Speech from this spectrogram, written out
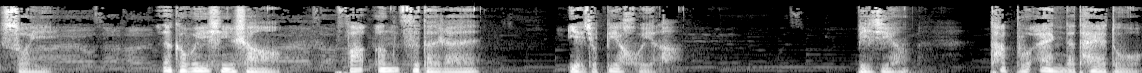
所以，那个微信上发“嗯”字的人，也就别回了。毕竟，他不爱你的态度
